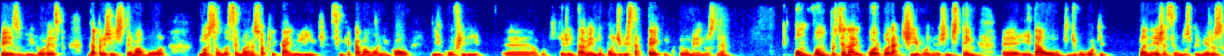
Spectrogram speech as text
peso do Ibovespa dá para a gente ter uma boa noção da semana, é só clicar aí no link assim que acabar o Morning Call e conferir é, o que, que a gente está vendo do ponto de vista técnico, pelo menos, né? Bom, vamos para o cenário corporativo, né? A gente tem é, Itaú, que divulgou que planeja ser um dos primeiros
